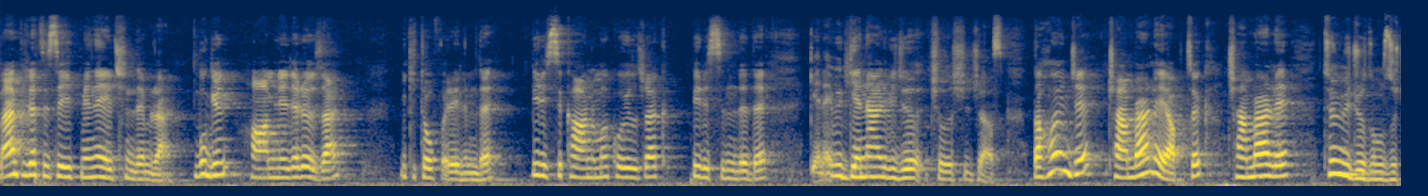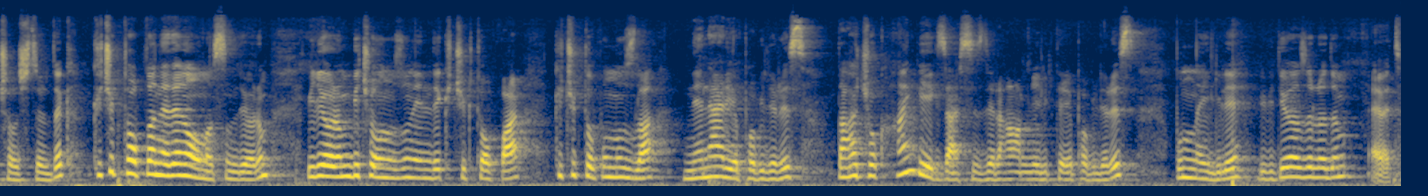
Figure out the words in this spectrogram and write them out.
ben Pilates eğitmeni Elçin Demirel. Bugün hamilelere özel iki top var elimde. Birisi karnıma koyulacak, birisinde de gene bir genel video çalışacağız. Daha önce çemberle yaptık. Çemberle tüm vücudumuzu çalıştırdık. Küçük topla neden olmasın diyorum. Biliyorum birçoğunuzun elinde küçük top var. Küçük topumuzla neler yapabiliriz? Daha çok hangi egzersizleri hamilelikte yapabiliriz? Bununla ilgili bir video hazırladım. Evet,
